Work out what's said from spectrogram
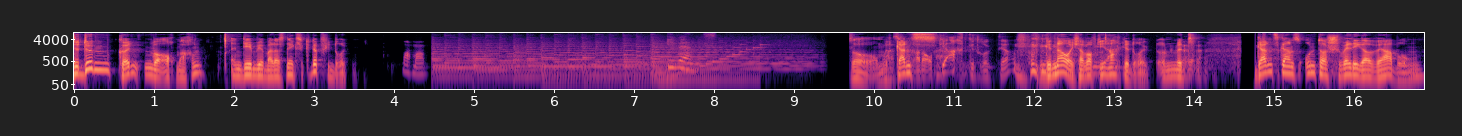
Düdüm könnten wir auch machen, indem wir mal das nächste Knöpfchen drücken. Mach mal. Events. So, mit ganz. gerade auf die 8 gedrückt, ja? genau, ich habe auf die 8 gedrückt. Und mit ganz, ganz unterschwelliger Werbung,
